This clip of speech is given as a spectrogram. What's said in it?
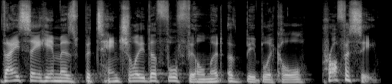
They see him as potentially the fulfillment of biblical prophecy.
